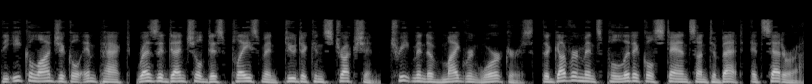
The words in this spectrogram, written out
the ecological impact, residential displacement due to construction, treatment of migrant workers, the government's political stance stance on Tibet, etc.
